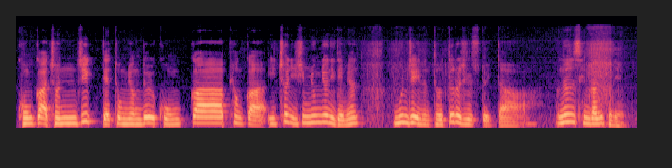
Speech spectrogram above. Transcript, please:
공과 전직 대통령들 공과 평가 2026년이 되면 문재인은 더 떨어질 수도 있다는 생각이 드네요.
